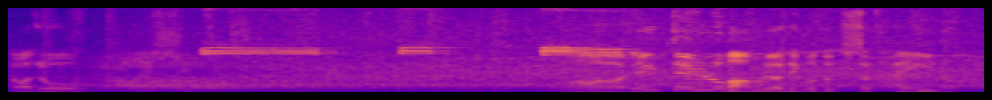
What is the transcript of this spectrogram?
잡아줘. 어, 1대1로 마무리가 된 것도 진짜 다행이다.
